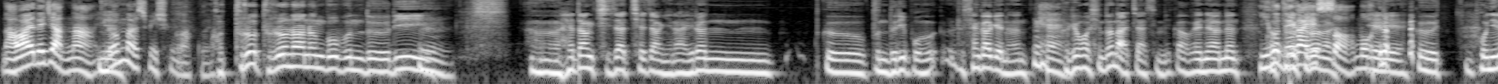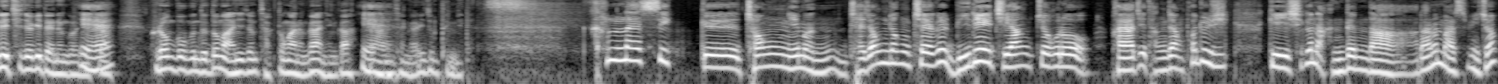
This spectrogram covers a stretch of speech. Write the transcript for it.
나와야 되지 않나 이런 네. 말씀이신 것 같고요. 겉으로 드러나는 부분들이 음. 어, 해당 지자체장이나 이런 그 분들이 보, 생각에는 네. 그게 훨씬 더 낫지 않습니까? 왜냐하면 이거 내가 드러나, 했어. 뭐 예, 예, 그 본인의 지적이 되는 거니까 예. 그런 부분들도 많이 좀 작동하는 거 아닌가라는 예. 생각이 좀 듭니다. 클래식 그 정님은 재정 정책을 미래 지향적으로 가야지 당장 퍼주기식은 안 된다라는 말씀이죠.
